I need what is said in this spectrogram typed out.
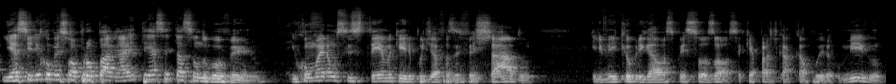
E assim ele começou a propagar e ter aceitação do governo. E como era um sistema que ele podia fazer fechado, ele meio que obrigava as pessoas: ó, você quer praticar capoeira comigo?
